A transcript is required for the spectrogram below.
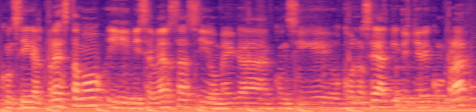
consiga el préstamo y viceversa. Si Omega consigue o conoce a alguien que quiere comprar,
